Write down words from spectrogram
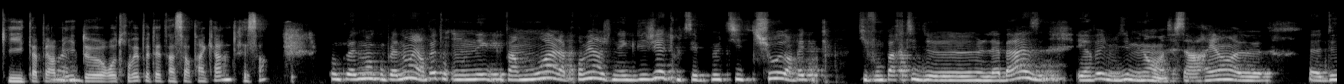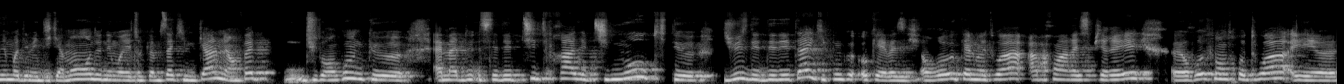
qui t'a permis de retrouver peut-être un certain calme c'est ça? Complètement complètement. Et en fait on est enfin moi la première je négligeais toutes ces petites choses en fait qui font partie de la base. Et en fait je me dis mais non ça sert à rien euh, donnez-moi des médicaments, donnez-moi des trucs comme ça qui me calment. Et en fait, tu te rends compte que c'est des petites phrases, des petits mots, qui te, juste des, détails qui font que, ok, vas-y, recalme-toi, apprends à respirer, euh, recentre-toi. Et, euh,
